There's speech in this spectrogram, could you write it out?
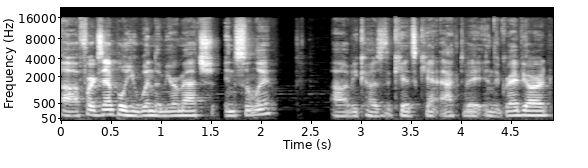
Uh, for example, you win the mirror match instantly uh, because the kids can't activate in the graveyard.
